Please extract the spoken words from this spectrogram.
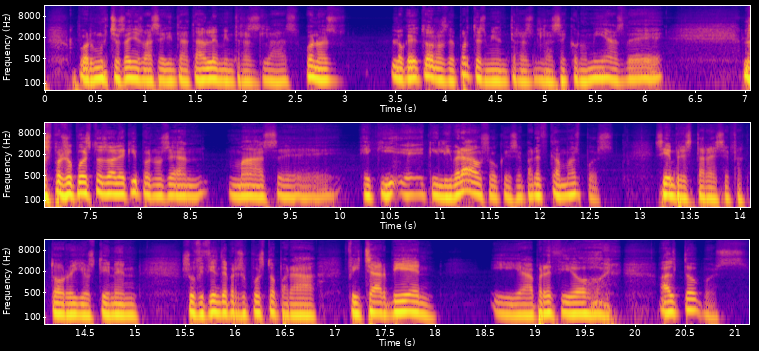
por muchos años va a ser intratable mientras las... Bueno, es lo que de todos los deportes, mientras las economías de... Los presupuestos del equipo no sean más eh, equilibrados o que se parezcan más, pues siempre estará ese factor. Ellos tienen suficiente presupuesto para fichar bien y a precio alto, pues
